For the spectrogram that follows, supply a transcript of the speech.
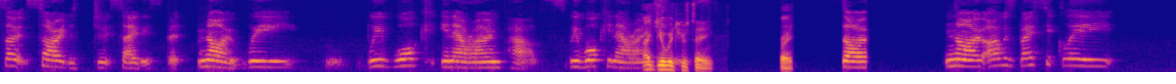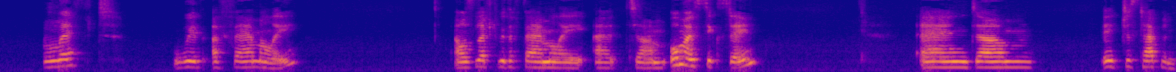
so sorry to do, say this, but no, we we walk in our own paths. We walk in our own. I get shoes. what you're saying. Right. So, no, I was basically left with a family. I was left with a family at um, almost 16. And um, it just happened.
